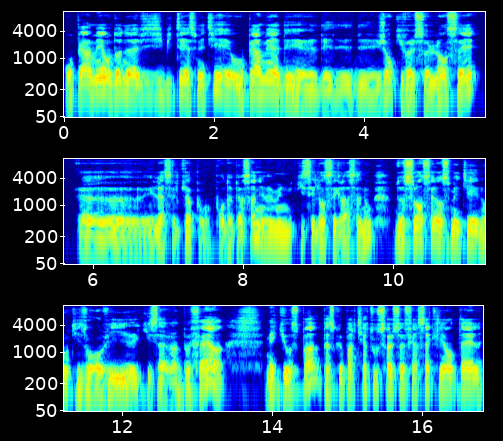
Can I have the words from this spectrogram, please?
on permet, on donne de la visibilité à ce métier et on permet à des, des, des gens qui veulent se lancer. Euh, et là, c'est le cas pour, pour deux personnes. Il y en a même une qui s'est lancée grâce à nous, de se lancer dans ce métier dont ils ont envie et qui savent un peu faire, mais qui osent pas parce que partir tout seul, se faire sa clientèle,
